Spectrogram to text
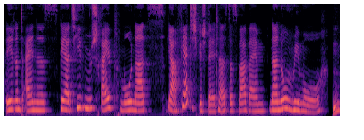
während eines kreativen Schreibmonats ja fertiggestellt hast. Das war beim NaNoWriMo. Hm,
